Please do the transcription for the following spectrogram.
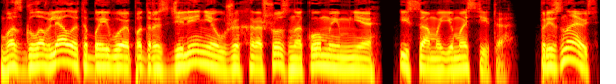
Возглавлял это боевое подразделение уже хорошо знакомый мне Исама Ямасита. Признаюсь,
